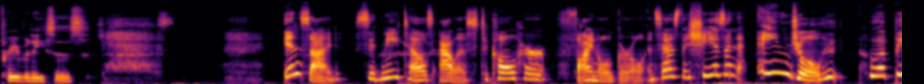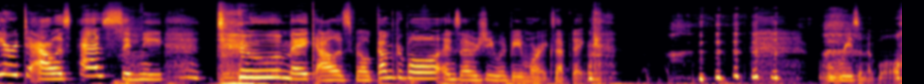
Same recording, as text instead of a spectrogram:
pre-releases. Yes. Inside, Sidney tells Alice to call her final girl and says that she is an angel who, who appeared to Alice as Sidney to make Alice feel comfortable and so she would be more accepting. Reasonable.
